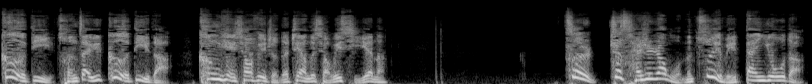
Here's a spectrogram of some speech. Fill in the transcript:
各地存在于各地的坑骗消费者的这样的小微企业呢？这这才是让我们最为担忧的，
